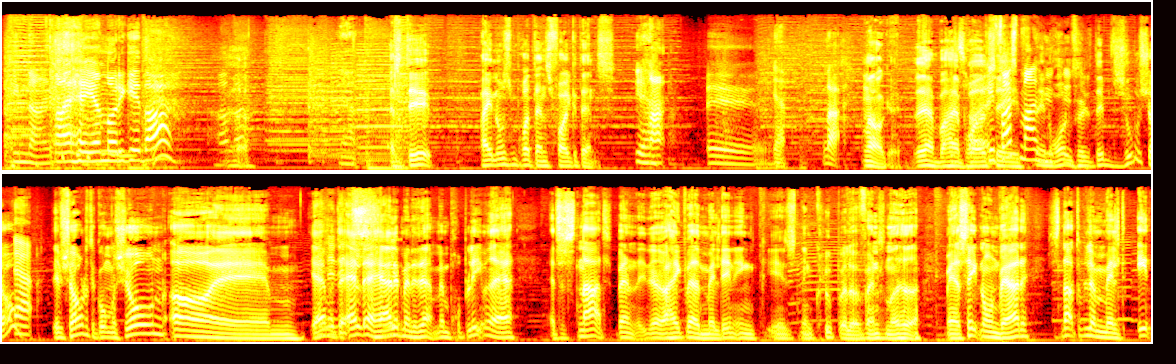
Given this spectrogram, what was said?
er nice. Nej, hey, når det gælder. Altså, det... Har I nogensinde prøvet at danse folkedans? Ja. Nej. Øh, Ja. Nej. Nå, okay. Det har jeg prøvet Det er faktisk meget en rund hyggeligt. følelse. Det er super sjovt. Ja. Det er sjovt, det er god motion, og øh, ja, men det alt er herligt med det der. Men problemet er, at så snart, man, jeg har ikke været meldt ind i en, i sådan en klub, eller hvad fanden sådan noget hedder, men jeg har set nogen være det, så snart du bliver meldt ind,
